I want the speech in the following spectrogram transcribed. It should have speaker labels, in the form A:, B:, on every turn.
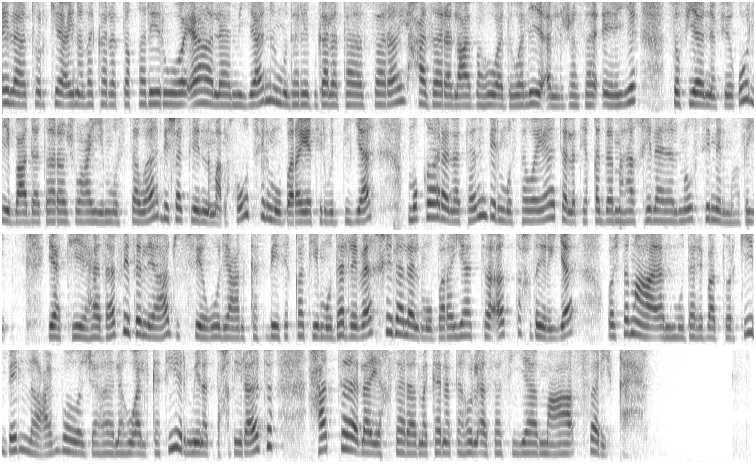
A: إلى تركيا أين ذكر التقارير إعلاميا مدرب جالتا ساراي حذر لاعبه الدولي الجزائري سفيان فيغولي بعد تراجع مستواه بشكل ملحوظ في المباريات الودية مقارنة بالمستويات التي قدمها خلال الموسم الماضي. يأتي هذا في ظل عجز فيغولي عن كسب ثقة مدربه خلال المباريات التحضيرية. واجتمع المدرب التركي باللاعب ووجه له الكثير من التحضيرات حتى لا يخسر مكانته الأساسية مع فريقه.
